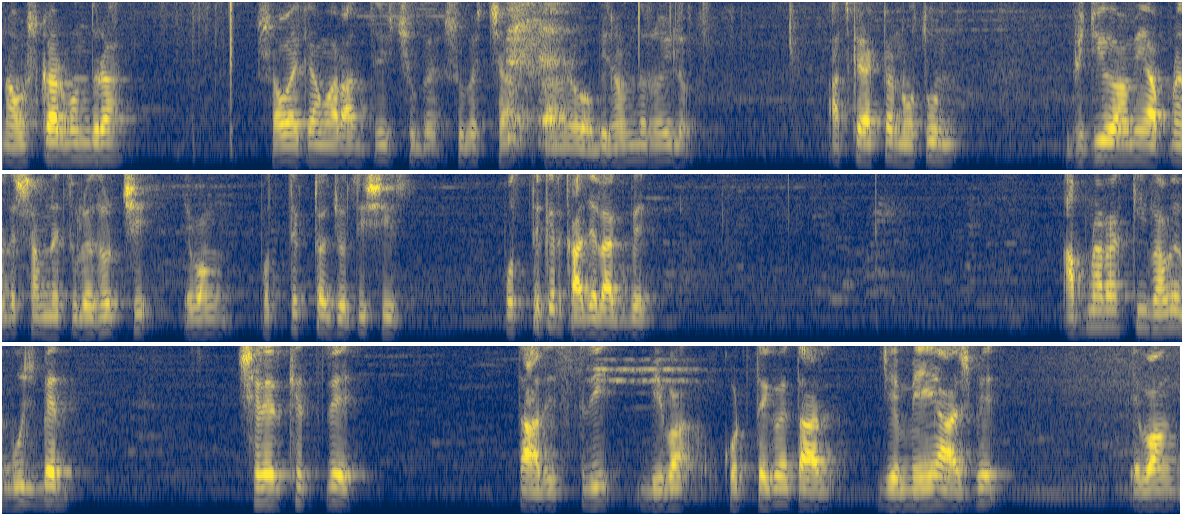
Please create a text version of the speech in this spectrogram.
নমস্কার বন্ধুরা। সবাইকে আমার আন্তরিক শুভে- শুভেচ্ছা, এবং অভিনন্দন রইল। আজকের একটা নতুন ভিডিও আমি আপনাদের সামনে তুলে ধরছি, এবং প্রত্যেকটা জ্যোতিষীর প্রত্যেকের কাজে লাগবে। আপনারা কীভাবে বুঝবেন ছেলের ক্ষেত্রে তার স্ত্রী বিবাহ করতে গেলে তার যে মেয়ে আসবে, এবং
